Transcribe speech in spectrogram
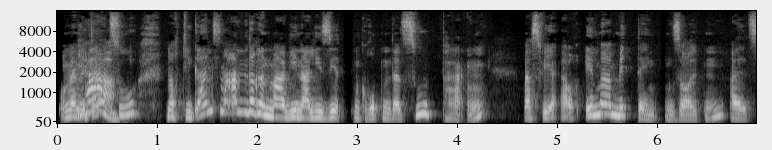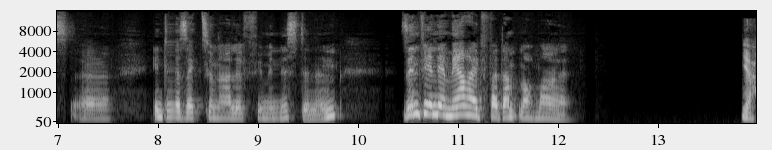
und wenn wir dazu noch die ganzen anderen marginalisierten Gruppen dazu packen, was wir auch immer mitdenken sollten als äh, intersektionale Feministinnen, sind wir in der Mehrheit verdammt nochmal. Ja.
